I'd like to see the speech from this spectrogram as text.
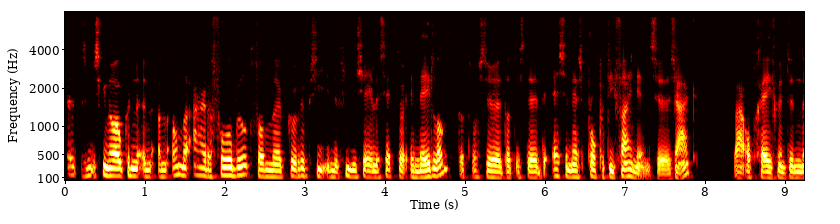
Het is misschien wel ook een, een, een ander aardig voorbeeld van uh, corruptie in de financiële sector in Nederland. Dat, was de, dat is de, de SNS Property Finance zaak. Waar op een gegeven moment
